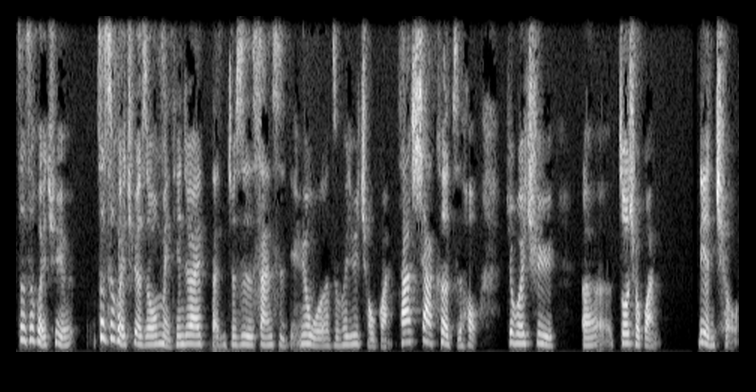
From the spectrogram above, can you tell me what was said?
这次回去，这次回去的时候，我每天就在等，就是三四点，因为我儿子会去球馆，他下课之后就会去呃桌球馆练球，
